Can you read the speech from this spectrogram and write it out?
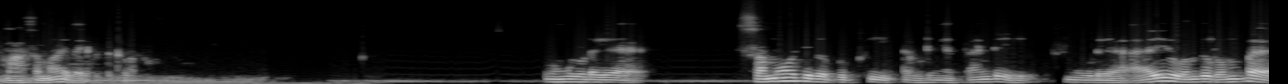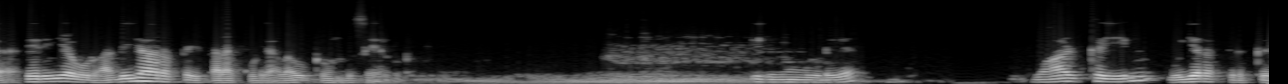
மாதமாக இதை எடுத்துக்கலாம். உங்களுடைய சமோஜித புத்தி அப்படிங்கிற தாண்டி உங்களுடைய அறிவு வந்து ரொம்ப பெரிய ஒரு அதிகாரத்தை தரக்கூடிய அளவுக்கு வந்து செயல்படும். இது உங்களுடைய வாழ்க்கையின் உயரத்திற்கு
